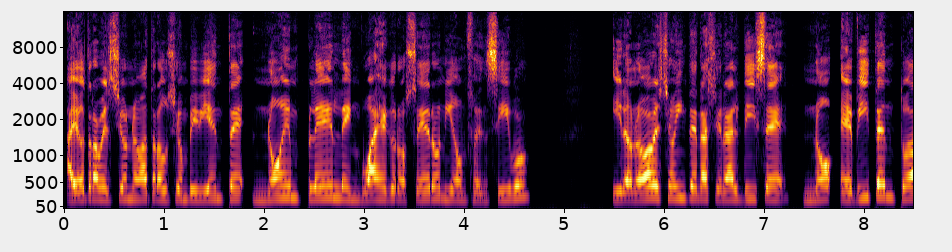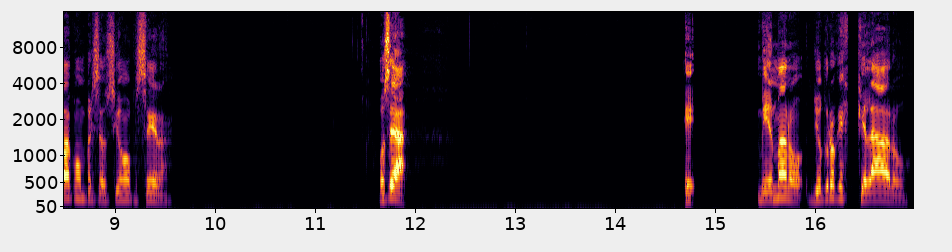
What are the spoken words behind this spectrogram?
Hay otra versión, nueva traducción viviente, no empleen lenguaje grosero ni ofensivo. Y la nueva versión internacional dice, no eviten toda conversación obscena. O sea, Mi hermano, yo creo que es claro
